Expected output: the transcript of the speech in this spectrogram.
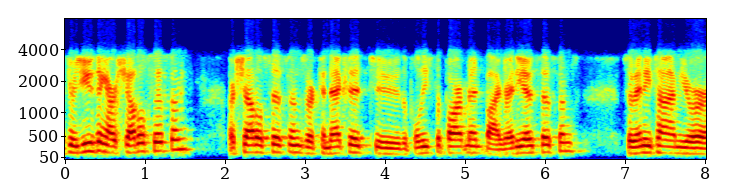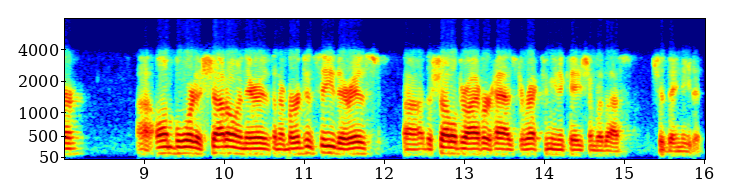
If you're using our shuttle system, our shuttle systems are connected to the police department by radio systems. So anytime you're on board a shuttle and there is an emergency, there is uh, the shuttle driver has direct communication with us should they need it.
